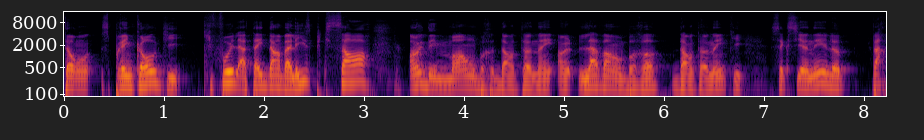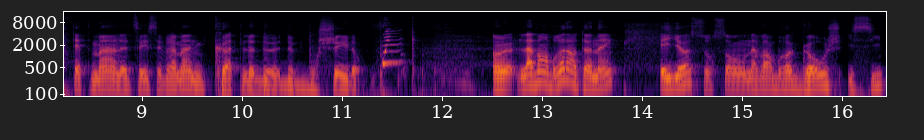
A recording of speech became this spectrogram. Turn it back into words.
ton Sprinkle qui, qui fouille la tête dans la valise, puis qui sort un des membres d'Antonin, un l'avant-bras d'Antonin qui est sectionné là, parfaitement. Là, c'est vraiment une cote là, de, de boucher. Là. L'avant-bras d'Antonin, et il y a sur son avant-bras gauche ici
